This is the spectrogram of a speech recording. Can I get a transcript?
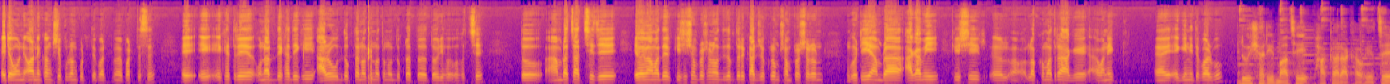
এটা অনেকাংশে পূরণ করতে পার- পারতেছে। এক্ষেত্রে ওনার দেখা দেখি আরও উদ্যোক্তা, নতুন নতুন উদ্যোক্তা তৈরি হচ্ছে। তো আমরা চাচ্ছি যে এভাবে আমাদের কৃষি সম্প্রসারণ অধিদপ্তরের কার্যক্রম সম্প্রসারণ ঘটিয়ে আমরা আগামী কৃষির লক্ষ্যমাত্রা আগে অনেক এগিয়ে নিতে পারব। দুই সারির মাঝে ফাঁকা রাখা হয়েছে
